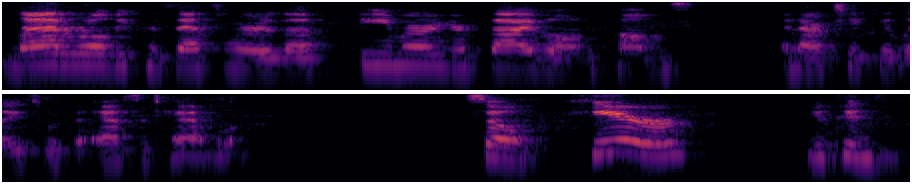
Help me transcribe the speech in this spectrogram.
lateral because that's where the femur, your thigh bone, comes and articulates with the acetabulum. So here you can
